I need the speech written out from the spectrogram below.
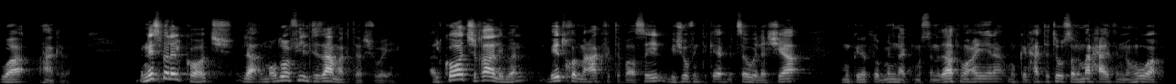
وهكذا. بالنسبة للكوتش لا الموضوع فيه التزام أكثر شوية. الكوتش غالبا بيدخل معك في التفاصيل بيشوف أنت كيف بتسوي الأشياء ممكن يطلب منك مستندات معينة ممكن حتى توصل لمرحلة إنه هو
